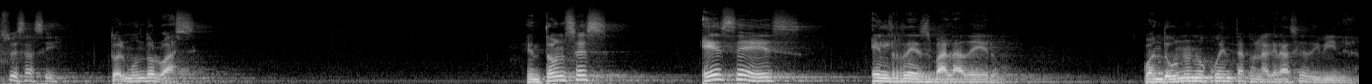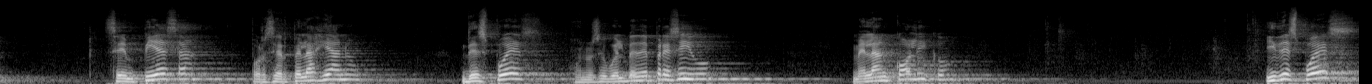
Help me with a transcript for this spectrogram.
eso es así, todo el mundo lo hace. Entonces, ese es el resbaladero cuando uno no cuenta con la gracia divina. Se empieza por ser pelagiano, después uno se vuelve depresivo, melancólico, y después,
